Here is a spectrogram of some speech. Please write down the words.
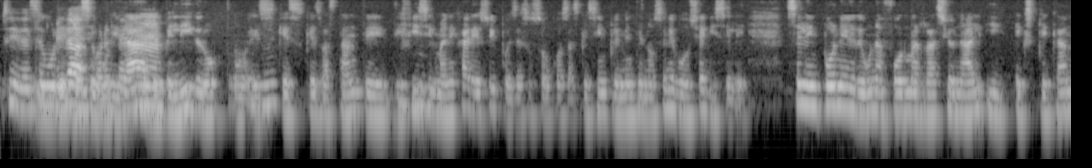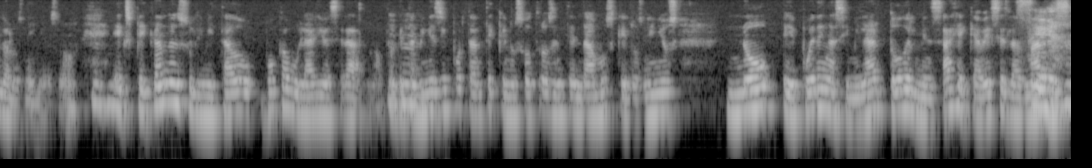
Sí, de seguridad. De, seguridad, de peligro, ¿no? es, que, es, que es bastante difícil manejar eso y pues eso son cosas que simplemente no se negocian y se le, se le impone de una forma racional y explicando a los niños, ¿no? Explicando en su limitado vocabulario a esa edad, ¿no? Porque también es importante que nosotros entendamos que los niños no eh, pueden asimilar todo el mensaje que a veces las madres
